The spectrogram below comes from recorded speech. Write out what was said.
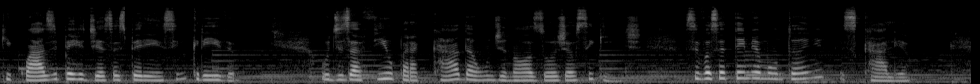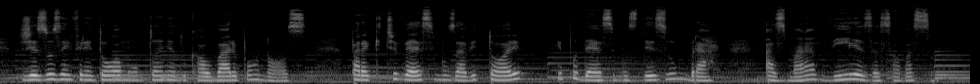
que quase perdi essa experiência incrível. O desafio para cada um de nós hoje é o seguinte: se você teme a montanha, escalha. Jesus enfrentou a montanha do Calvário por nós, para que tivéssemos a vitória e pudéssemos deslumbrar as maravilhas da salvação.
